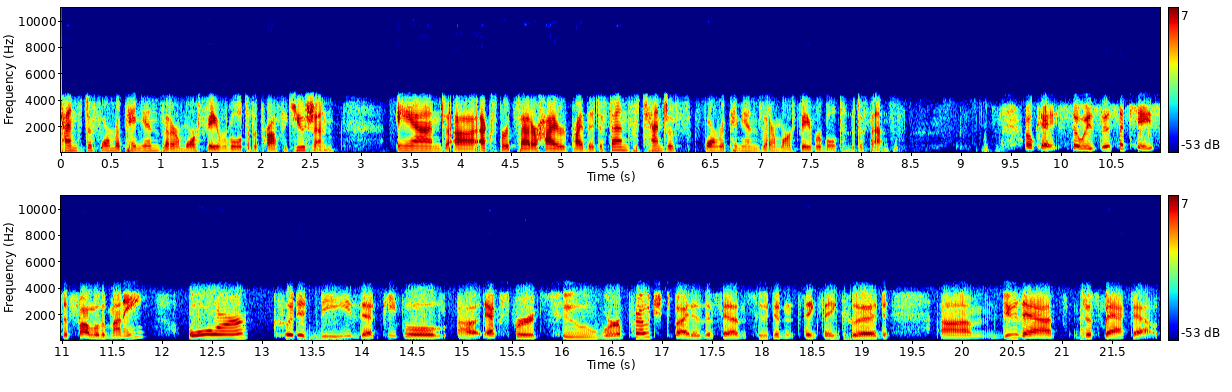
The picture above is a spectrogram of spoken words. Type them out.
tends to form opinions that are more favorable to the prosecution, and uh, experts that are hired by the defense tend to form opinions that are more favorable to the defense. Okay, so is this a case of follow the money, or could it be that people, uh, experts who were approached by the defense who didn't think they could um, do that, just backed out?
